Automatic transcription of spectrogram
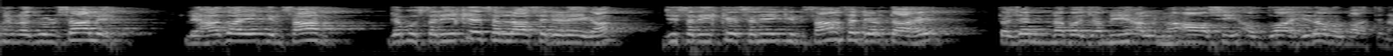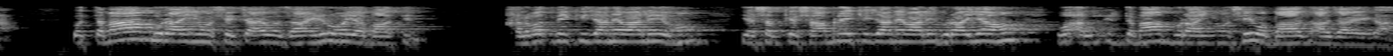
من رجل صالح۔ لہذا ایک انسان جب اس طریقے سے اللہ سے ڈرے گا، جس طریقے سے ایک انسان سے ڈرتا ہے، تجنب جمی المعاصی الظاہر والباطنہ وہ تمام برائیوں سے چاہے وہ ظاہر ہوں یا باطن، خلوت میں کی جانے والی ہوں یا سب کے سامنے کی جانے والی برائیاں ہوں، وہ ان تمام برائیوں سے وہ باز آ جائے گا۔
